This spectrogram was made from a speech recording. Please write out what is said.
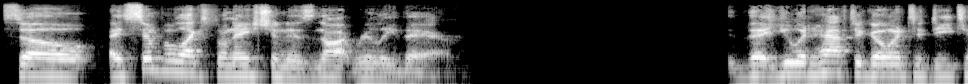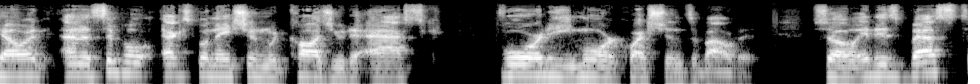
So a simple explanation is not really there. That you would have to go into detail, and, and a simple explanation would cause you to ask 40 more questions about it. So it is best,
